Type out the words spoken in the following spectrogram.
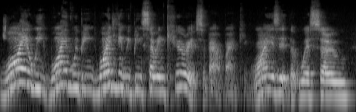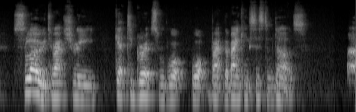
why are we why have we been why do you think we've been so incurious about banking? Why is it that we're so slow to actually get to grips with what, what ba- the banking system does? Well,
